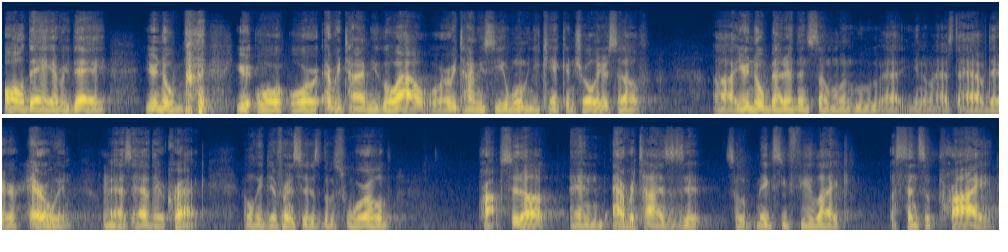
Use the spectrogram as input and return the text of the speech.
all day, every day, you're no, you're, or, or every time you go out, or every time you see a woman, you can't control yourself. Uh, you're no better than someone who, uh, you know, has to have their heroin or has to have their crack. The only difference is this world props it up and advertises it, so it makes you feel like a sense of pride.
